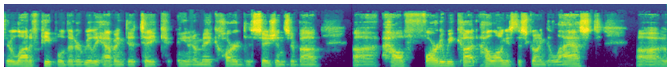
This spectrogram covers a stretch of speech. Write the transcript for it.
there are a lot of people that are really having to take you know make hard decisions about uh, how far do we cut? How long is this going to last? Uh,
